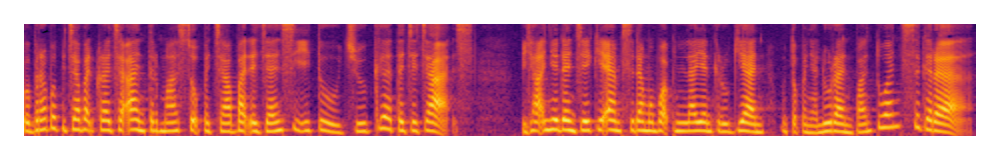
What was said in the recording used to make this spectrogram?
beberapa pejabat kerajaan termasuk pejabat agensi itu juga terjejas. Pihaknya dan JKM sedang membuat penilaian kerugian untuk penyaluran bantuan segera.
